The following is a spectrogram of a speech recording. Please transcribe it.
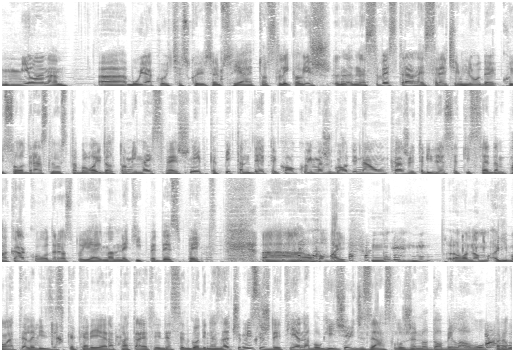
Milana Bujakovića s kojim sam se ja eto slikao. Viš, na sve strane srećem ljude koji su odrasli u tabloid, ali to mi je najsmešnije kad pitam dete koliko imaš godina, on kaže 37. Pa kako odrasto? Ja imam nekih 55. A, ovaj, mo, ono, moja televizijska karijera pa traje 30 godina. Znači, misliš da je Tijana Bogićević zasluženo dobila ovu da, prvu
